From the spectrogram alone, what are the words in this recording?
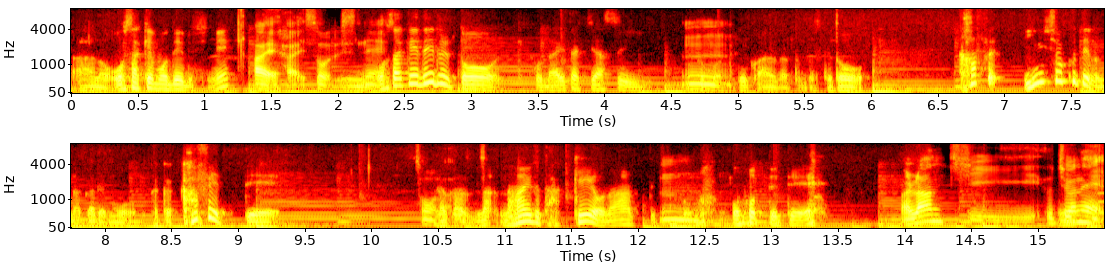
あの、お酒も出るしね。はいはいそうですね。お。酒出ると結構成り立ちやすいところうん。が結構あるんだと思うんですけど、カフェ、飲食店の中でも、なんかカフェって、そうなんんです。な難易度高えよなって思ってて、まあ、ランチ、うちはね、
